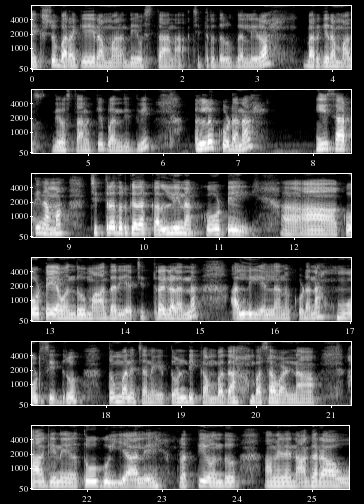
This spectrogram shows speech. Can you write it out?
ನೆಕ್ಸ್ಟು ಬರಗೇರಮ್ಮ ದೇವಸ್ಥಾನ, ಚಿತ್ರದುರ್ಗದಲ್ಲಿರೋ ಬರಗೇರಮ್ಮ ದೇವಸ್ಥಾನಕ್ಕೆ ಬಂದಿದ್ವಿ. ಅಲ್ಲೂ ಕೂಡ ಈ ಸಾರ್ತಿ ನಮ್ಮ ಚಿತ್ರದುರ್ಗದ ಕಲ್ಲಿನ ಕೋಟೆ. ಆ ಕೋಟೆಯ ಒಂದು ಮಾದರಿಯ ಚಿತ್ರಗಳನ್ನು ಅಲ್ಲಿ ಎಲ್ಲನೂ ಕೂಡ ಮೂಡಿಸಿದ್ರು. ತುಂಬಾ ಚೆನ್ನಾಗಿತ್ತು. ತೊಂಡಿ ಕಂಬದ ಬಸವಣ್ಣ ಹಾಗೆಯೇ ತೂಗು ಉಯ್ಯಾಲೆ ಪ್ರತಿಯೊಂದು, ಆಮೇಲೆ ನಾಗರಾವು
